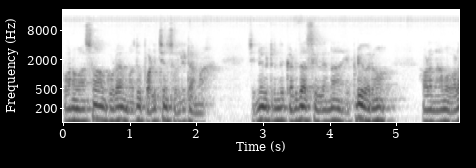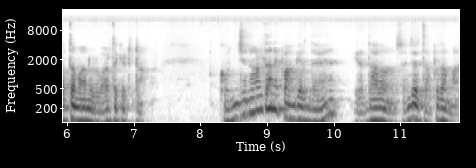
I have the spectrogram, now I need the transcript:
போன மாதம் கூட மது பழிச்சுன்னு சொல்லிட்டாமா சின்னகிட்டேருந்து கடுதாசி இல்லைன்னா எப்படி வரும்? அவளை நாம் வளர்த்தமான்னு ஒரு வார்த்தை கேட்டுட்டான். கொஞ்ச நாள் தானே இப்போ அங்கே இருந்தேன். இருந்தாலும் செஞ்சது தப்புதாம்மா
